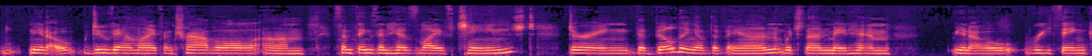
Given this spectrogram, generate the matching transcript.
you know, do van life and travel. Um, some things in his life changed during the building of the van, which then made him, you know, rethink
